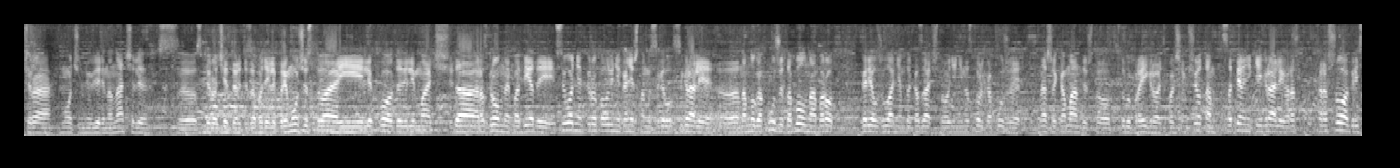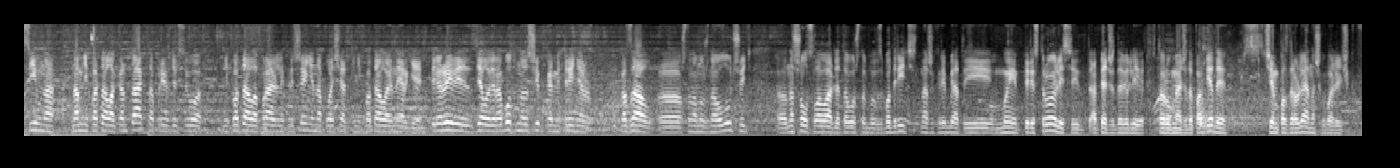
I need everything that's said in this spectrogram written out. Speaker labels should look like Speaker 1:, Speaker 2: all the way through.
Speaker 1: Вчера мы очень уверенно начали. С, с первой четверти захватили преимущество и легко довели матч до разгромной победы. Сегодня в первой половине, конечно, мы сыграли э, намного хуже. Тобол, наоборот, горел желанием доказать, что они не настолько хуже нашей команды, что, чтобы проигрывать большим счетом. Соперники играли хорошо, агрессивно. Нам не хватало контакта, прежде всего. Не хватало правильных решений на площадке, не хватало энергии. В перерыве сделали работу над ошибками. Тренер указал, э, что нам нужно улучшить, э, нашел слова для того, чтобы взбодрить наших ребят, и мы перестроились и опять же довели второй мяч до победы, с чем поздравляю наших болельщиков.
